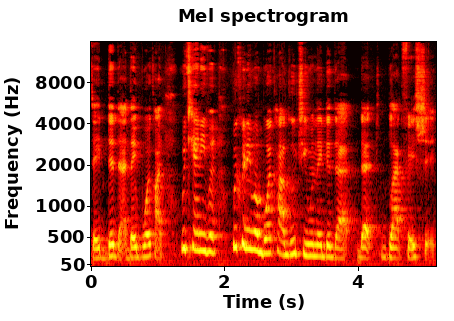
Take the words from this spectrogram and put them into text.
they did that they boycott. We can't even we couldn't even boycott gucci when they did that that blackface shit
